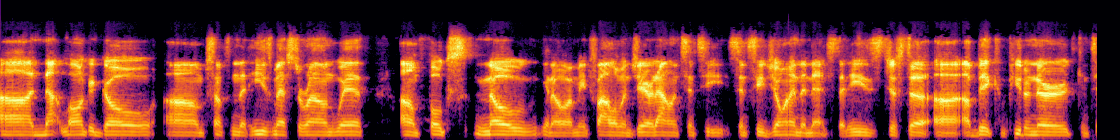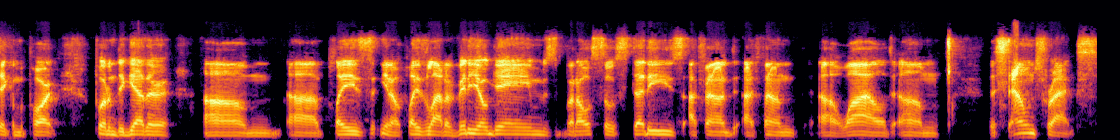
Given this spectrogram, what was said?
uh, not long ago. Um, something that he's messed around with. Um, folks know, you know, I mean, following Jarrett Allen since he since he joined the Nets, that he's just a, a, a big computer nerd, can take them apart, put them together. Um, uh, plays, you know, plays a lot of video games, but also studies. I found I found uh, wild um, the soundtracks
